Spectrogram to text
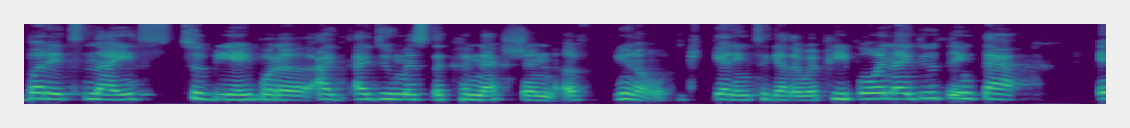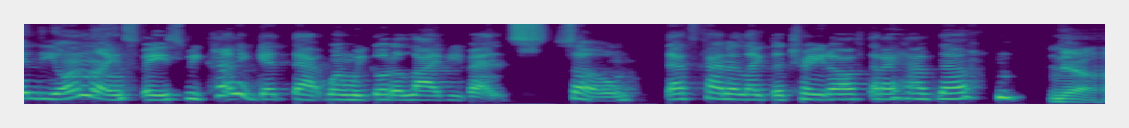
but it's nice to be able to, I, I do miss the connection of, you know, getting together with people. And I do think that in the online space, we kind of get that when we go to live events. So that's kind of like the trade off that I have now. Yeah.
